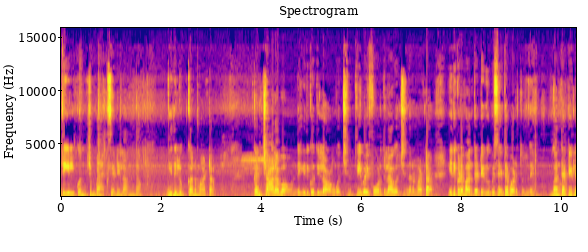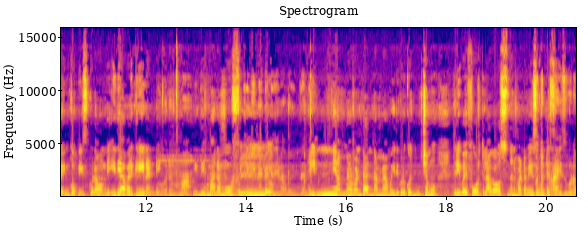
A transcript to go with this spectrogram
రియల్ కొంచెం బ్యాక్ సైడ్ ఇలా అందా. ఇది లుక్ అనమాట కానీ చాలా బాగుంది. ఇది కొద్ది లాంగ్ వచ్చింది. త్రీ బై ఫోర్త్ లాగా వచ్చింది అనమాట ఇది కూడా వన్ థర్టీ రూపీస్ అయితే పడుతుంది. వన్ థర్టీలో ఇంకో పీస్ కూడా ఉంది. ఇది అవర్ గ్రీన్ అండి. ఇది మనము ఫుల్. ఇన్ని అమ్మామంటే అన్ని అమ్మాము. ఇది కూడా కొంచెము త్రీ బై ఫోర్త్ లాగా వస్తుంది అనమాట వేసుకుంటే ప్రైస్ కూడా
